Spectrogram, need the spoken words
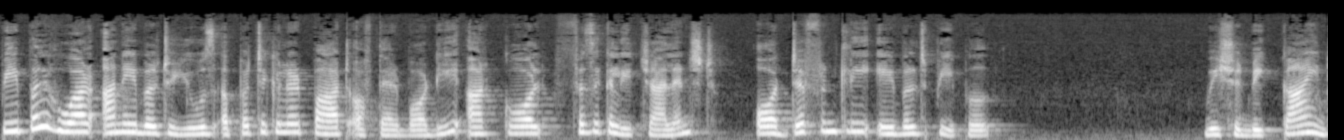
People who are unable to use a particular part of their body are called physically challenged or differently abled people. We should be kind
